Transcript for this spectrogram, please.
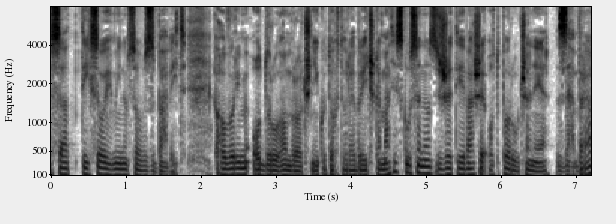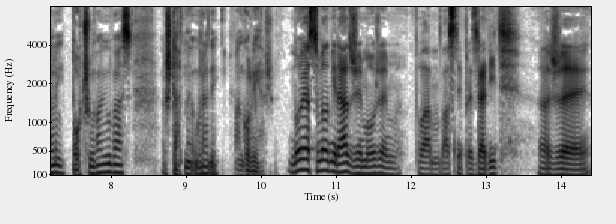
sa tých svojich mínusov zbaviť. Hovoríme o druhom ročníku tohto rebríčka. Máte skúsenosť, že tie vaše odporúčania zabrali? Počúvajú vás štátne úrady? Pán Goliáš. No ja som veľmi rád, že môžem vám vlastne prezradiť, že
